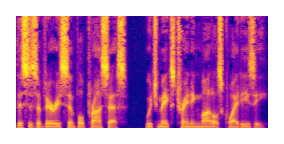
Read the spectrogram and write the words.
This is a very simple process, which makes training models quite easy.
